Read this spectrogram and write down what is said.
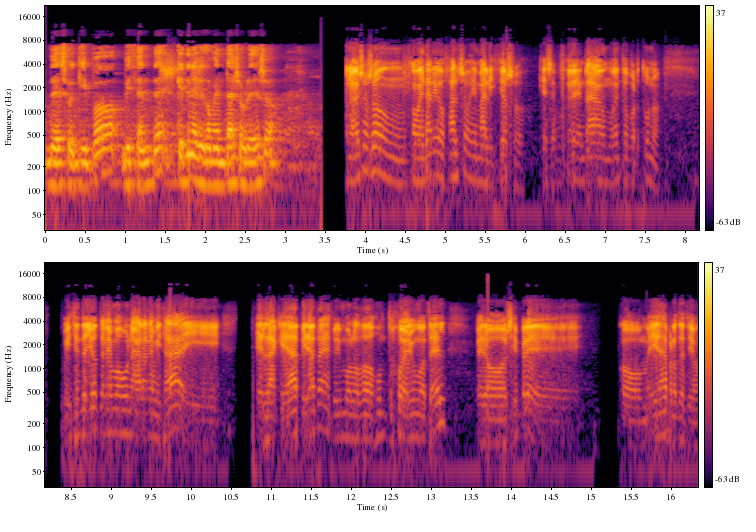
de su equipo, Vicente. ¿Qué tiene que comentar sobre eso? Bueno, esos son comentarios falsos y maliciosos. que se pueden dar en un momento oportuno. Vicente y yo tenemos una gran amistad y en la que da piratas estuvimos los dos juntos en un hotel, pero siempre con medidas de protección.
